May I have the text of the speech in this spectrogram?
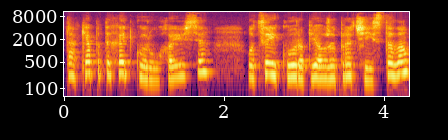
Так, я потихеньку рухаюся. Оцей короб я вже прочистила.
